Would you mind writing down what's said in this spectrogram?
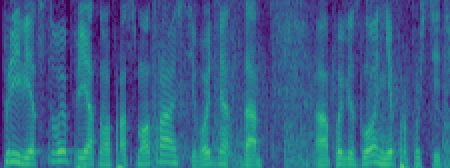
приветствую. Приятного просмотра. Сегодня, да, э, повезло не пропустить.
